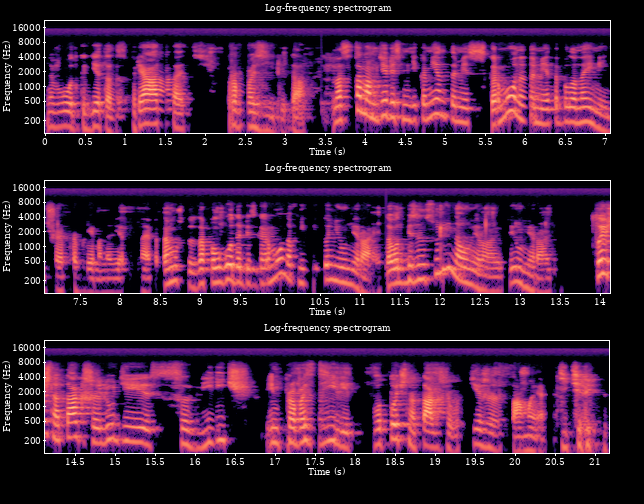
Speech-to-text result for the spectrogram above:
вот, где-то спрятать провозили, да. На самом деле с медикаментами, с гормонами это была наименьшая проблема, наверное, потому что за полгода без гормонов никто не умирает. А вот без инсулина умирают и умирали. Точно так же люди с ВИЧ, им провозили вот точно так же вот те же самые родители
